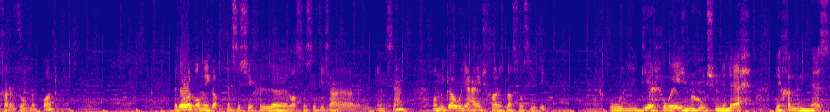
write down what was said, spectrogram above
يخرجوه من ال pack. هذا هو الأوميغا. نفس الشيء في la société تاع الإنسان. أوميغا هو اللي عايش خارج la société واللي يدير حوايج ماهمش ملاح يخلي الناس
